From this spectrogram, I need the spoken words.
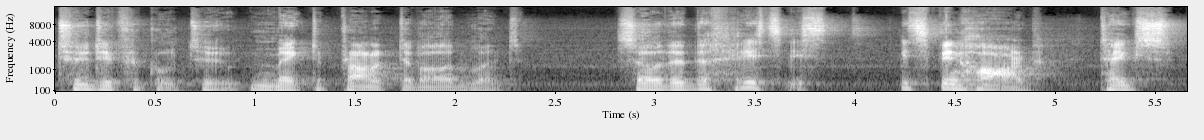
too difficult to make the product development. So the, the, it's, it's, it's been hard. It takes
